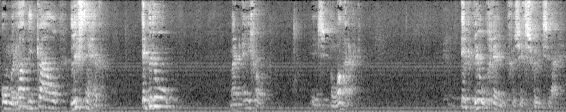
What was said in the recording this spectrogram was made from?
om radicaal lief te hebben? Ik bedoel, mijn ego is belangrijk. Ik wil geen gezichtsverlies lijden.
